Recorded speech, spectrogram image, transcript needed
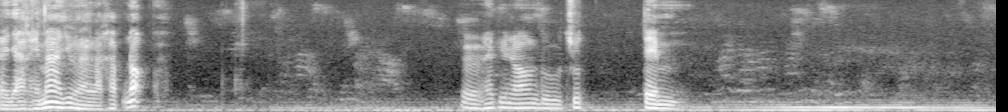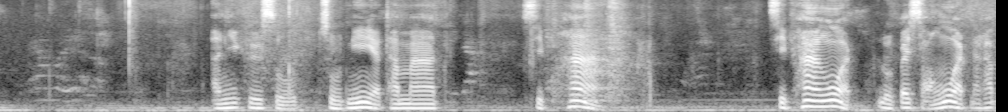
แต่อยากให้มาอยู่นั่นแหละครับ เนาะเออให้พี่น้องดูชุดเต็ม อันนี้คือสูตรสูตรนี้เนี่ยทำมา15 15งวด หลุดไป2งวดนะครับ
